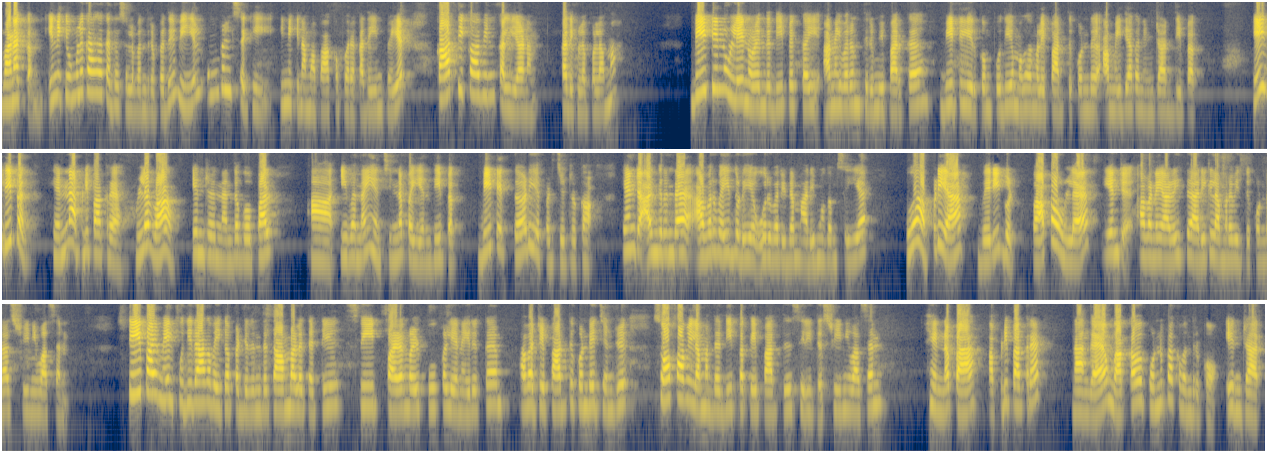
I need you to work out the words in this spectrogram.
வணக்கம். இன்னைக்கு உங்களுக்காக கதை சொல்ல வந்திருப்பது வியல் உங்கள் சகி. இன்னைக்கு நம்ம பார்க்க போற கதையின் பெயர் கார்த்திகாவின் கல்யாணம். கதைக்குள்ள போலாமா? வீட்டின் உள்ளே நுழைந்த தீபக்கை அனைவரும் திரும்பி பார்க்க வீட்டில் இருக்கும் புதிய முகங்களை பார்த்து கொண்டு அமைதியாக நின்றார் தீபக். ஏய் தீபக் என்ன அப்படி பாக்குற உள்ள வா என்ற நந்தகோபால் ஆஹ் இவன் தான் என் சின்ன பையன் தீபக். பிடெக் தேர்ட் இயர் படிச்சுட்டு இருக்கான். என்று அங்கிருந்த அவர் வயதுடைய ஒருவரிடம் அறிமுகம் செய்ய ஓ அப்படியா? வெரி குட் பாப்பா உள்ள? என்று அவனை அழைத்து அருகில் அமர வைத்துக் கொண்டார் ஸ்ரீனிவாசன். டீபாய் மேல் புதிதாக வைக்கப்பட்டிருந்த தாம்பாள தட்டில் ஸ்வீட் பழங்கள் பூக்கள் என இருக்க அவற்றை பார்த்து கொண்டே சென்று சோஃபாவில் அமர்ந்த தீபக்கை பார்த்து சிரித்த ஸ்ரீனிவாசன் என்னப்பா அப்படி பார்க்குற நாங்க உங்க அக்காவை பொண்ணு பார்க்க வந்திருக்கோம் என்றார்.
